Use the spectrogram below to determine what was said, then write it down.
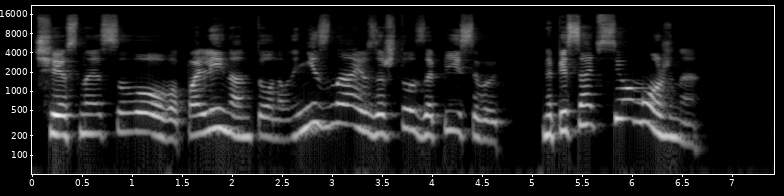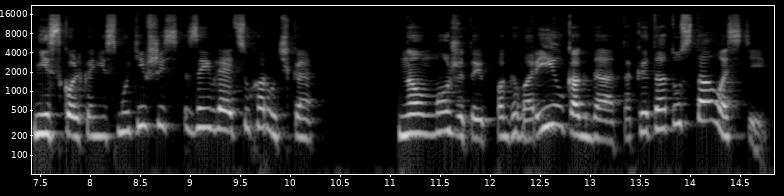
Честное слово, Полина Антоновна, не знаю, за что записывают. Написать все можно. Нисколько не смутившись, заявляет Сухоручка. Но, может, и поговорил когда, так это от усталости.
